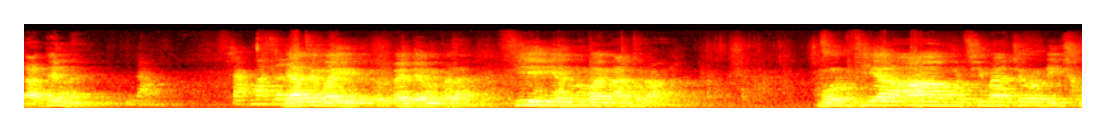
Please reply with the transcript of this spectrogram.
Da, de N. Da. Și acum să Iată mai vedem încă o dată. Fie e un număr natural. Mul- Fie A mulțimea celor de X cu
